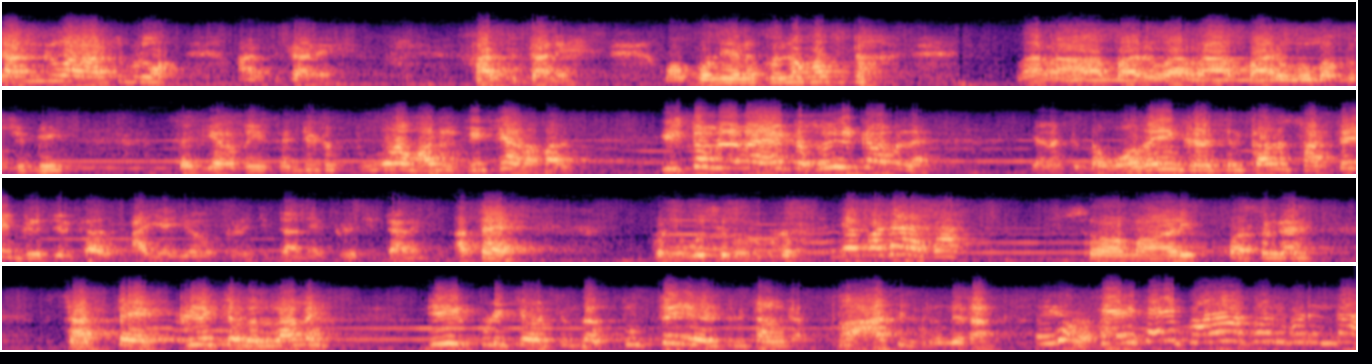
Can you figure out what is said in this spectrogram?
டங்கு வர அறுத்து போடுவான். அறுத்துட்டானே. அறுத்துட்டானே. உன் பொண்ணு எனக்கு கொல்ல பார்த்துட்டான் வரா பாரு வரா பாரு உமா குசும்பி. செய்யறதையும் செஞ்சுட்டு பூரா மாதிரி நிக்காத பாரு. இஷ்டம் இல்லைன்னா என்கிட்ட சொல்லியிருக்காமல்ல எனக்கு இந்த உதையும் கிடைச்சிருக்காது சட்டையும் கிழிச்சிருக்காது. ஐயோ கிழிச்சிட்டானே கிழிச்சிட்டானே. அத்தை கொஞ்சம் ஊசி நூல் கொடு. சோமாரி பசங்க சட்டையை கிழிச்சது இல்லாம டீ குடிக்க வச்சிருந்த துட்டையை எடுத்துக்கிட்டாங்க பாத்துக்கிட்டு இருந்தேடா. ஐயோ சரி சரி போடா போது போடு இந்தா.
